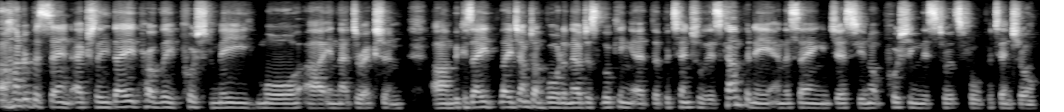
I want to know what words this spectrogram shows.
100% actually they probably pushed me more uh, in that direction um, because they, they jumped on board and they're just looking at the potential of this company and they're saying jess you're not pushing this to its full potential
